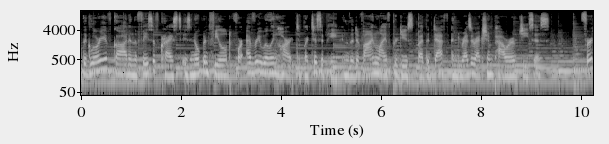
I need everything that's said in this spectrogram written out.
The glory of God in the face of Christ is an open field for every willing heart to participate in the divine life produced by the death and resurrection power of Jesus. 1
